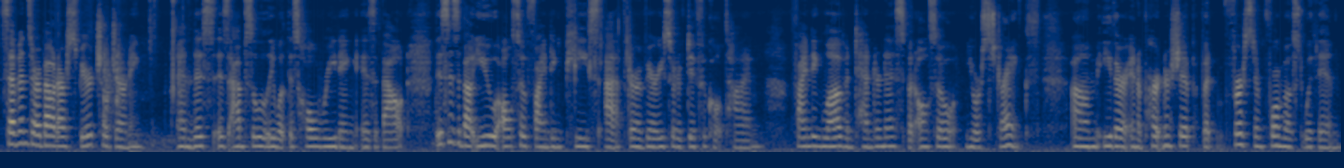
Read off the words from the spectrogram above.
Sevens are about our spiritual journey. And this is absolutely what this whole reading is about. This is about you also finding peace after a very sort of difficult time, finding love and tenderness, but also your strength, um, either in a partnership, but first and foremost within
